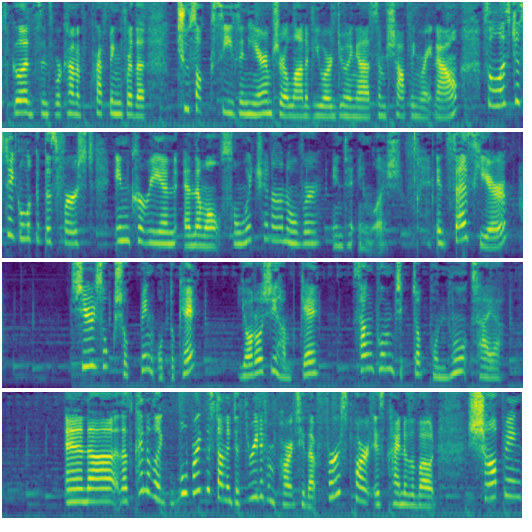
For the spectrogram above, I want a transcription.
is good since we're kind of prepping for the Chuseok season here. I'm sure a lot of you are doing uh, some shopping right now. So let's just take a look at this first in Korean and then we'll switch it on over into English. It says here, 실속 쇼핑 어떻게? 여럿이 함께 상품 직접 본 후 사야. And uh, that's kind of like, we'll break this down into three different parts here. That first part is kind of about shopping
